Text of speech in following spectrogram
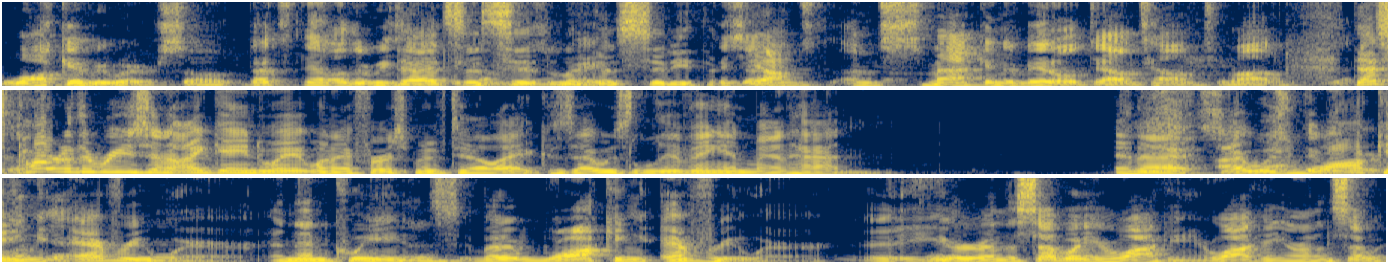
walk everywhere. So that's the other reason. That's a I'm ci- losing like a city thing. Yeah, I'm, I'm smack in the middle downtown Toronto. Like, that's so- part of the reason I gained weight when I first moved to LA because I was living in Manhattan, and Yeah, so I I was walked everywhere. walking yeah. everywhere, and then Queens, but walking everywhere. Uh, You're on the subway and you're walking. You're walking around the subway.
